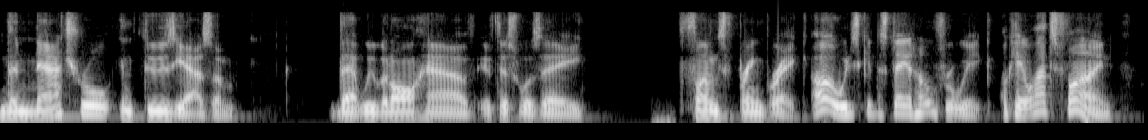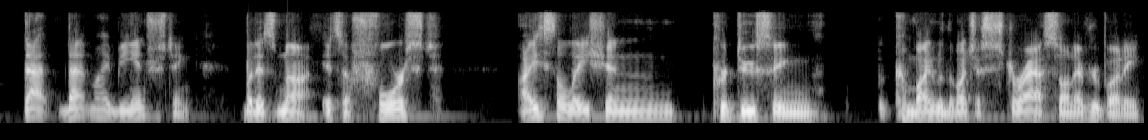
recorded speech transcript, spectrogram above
the natural enthusiasm that we would all have if this was a fun spring break. Oh, we just get to stay at home for a week. Okay, well that's fine. That that might be interesting, but it's not. It's a forced isolation producing combined with a bunch of stress on everybody.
